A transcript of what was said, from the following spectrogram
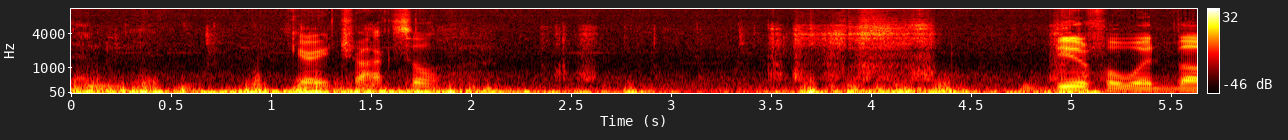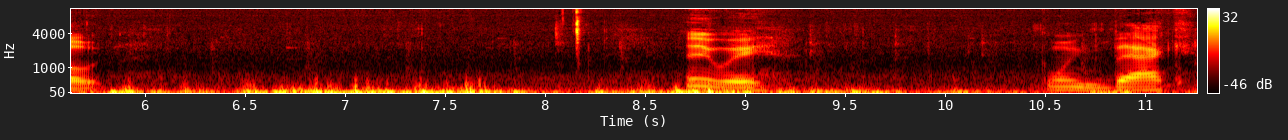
and Gary Troxel. Beautiful wood boat. Anyway, going back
